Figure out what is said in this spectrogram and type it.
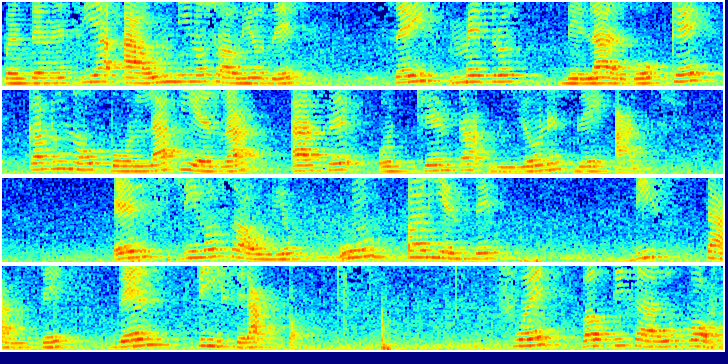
Pertenecía a un dinosaurio de 6 metros de largo que caminó por la Tierra hace 80 millones de años. El dinosaurio, un pariente distante del Triceratops, fue bautizado como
